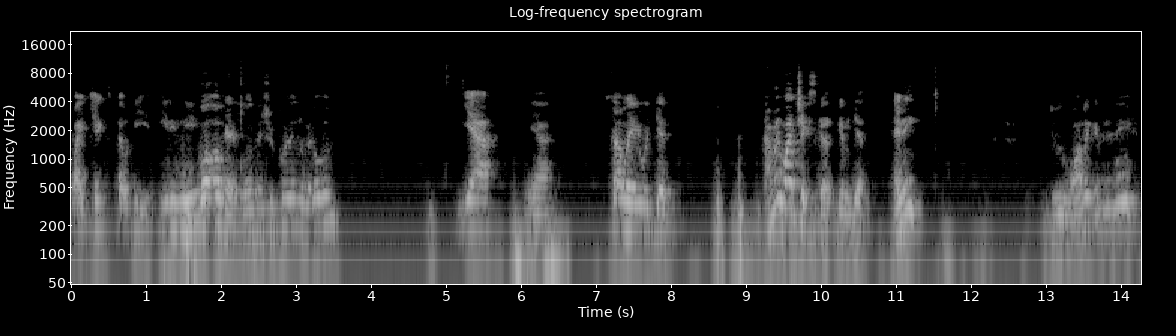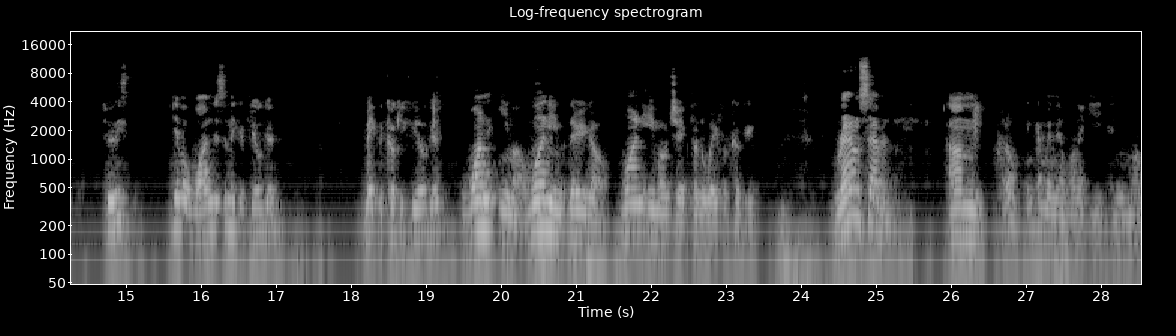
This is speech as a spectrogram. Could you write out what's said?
white chicks that would be eating these. Well, okay. Well, then should put it in the middle of them? yeah, yeah. So that way you would get. How many white chicks go- gonna get? Any? Do we want to give it any? Should we at least give it one just to make it feel good? Make the cookie feel good. One emo. One emo. There you go. One emo chick for the wafer cookie. Round seven. Um, I don't think I'm gonna want to eat any more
